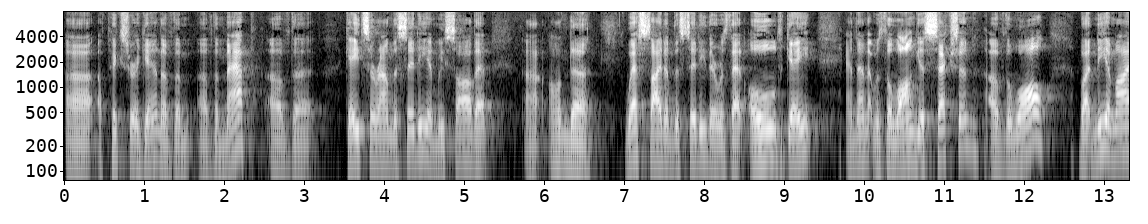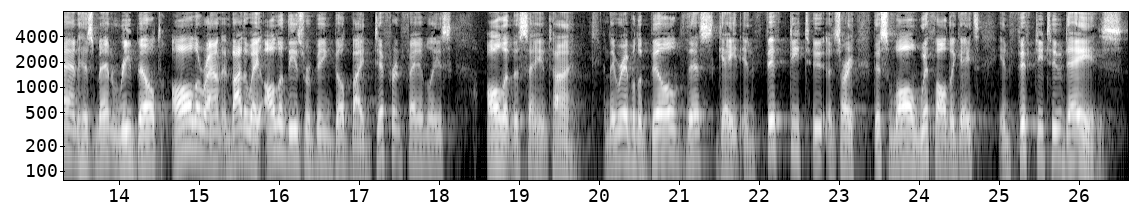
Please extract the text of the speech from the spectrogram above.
uh, a picture again of the, of the map of the gates around the city, and we saw that uh, on the west side of the city there was that old gate, and then that was the longest section of the wall. But Nehemiah and his men rebuilt all around. And by the way, all of these were being built by different families all at the same time. And they were able to build this gate in 52, uh, sorry, this wall with all the gates in 52 days.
